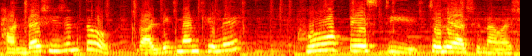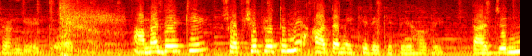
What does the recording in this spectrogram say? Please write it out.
ঠান্ডা সিজন তো, গার্লিক নান খেলে খুব টেস্টি। চলে আসুন আমার সঙ্গে। আমাদেরকে সবচেয়ে প্রথমে আটা মেখে রেখেতে হবে। তার জন্য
